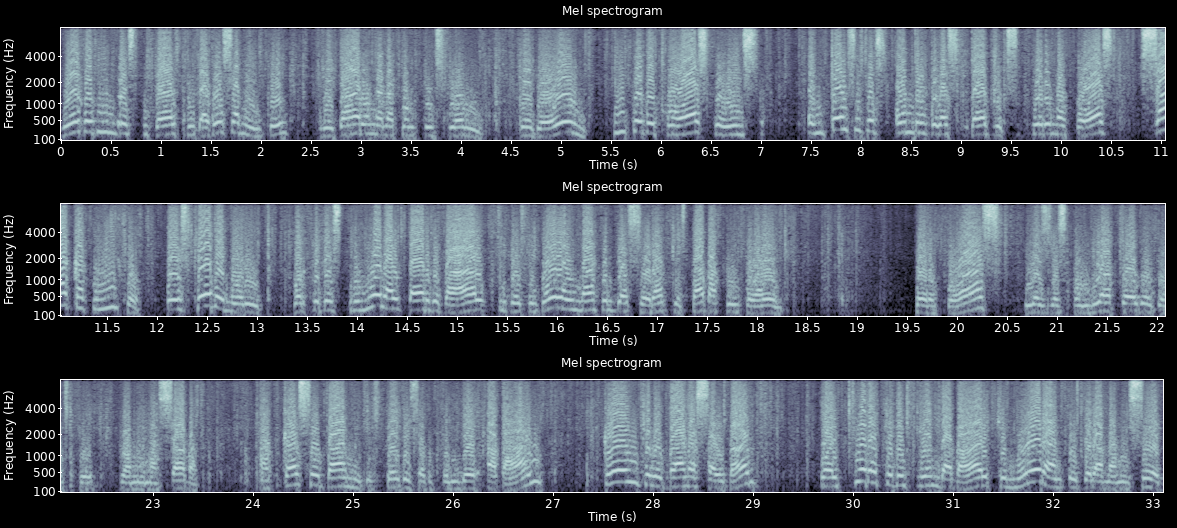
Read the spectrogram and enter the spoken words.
Luego de investigar cuidadosamente, llegaron a la conclusión que Deón, hijo de Joás, lo hizo. Entonces los hombres de la ciudad le exigieron a Joás, saca tu hijo, pues debe morir, porque destruyó el altar de Baal y derribó la imagen de Acera que estaba junto a él. Pero Joás les respondió a todos los que lo amenazaban, ¿acaso van ustedes a defender a Baal? ¿Creen que lo van a salvar? Cualquiera que defienda a Baal que muera antes del amanecer.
